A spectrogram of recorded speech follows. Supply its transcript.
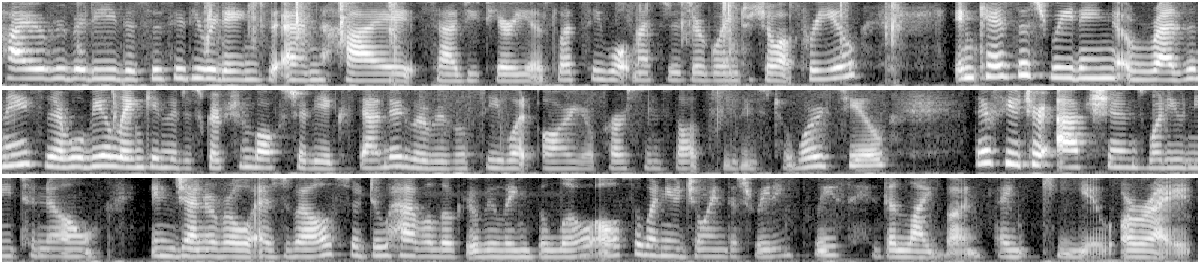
Hi everybody, this is 33 Readings and hi Sagittarius. Let's see what messages are going to show up for you. In case this reading resonates, there will be a link in the description box to the extended where we will see what are your person's thoughts, feelings towards you, their future actions, what do you need to know in general as well. So do have a look, it will be linked below. Also, when you join this reading, please hit the like button. Thank you. All right.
